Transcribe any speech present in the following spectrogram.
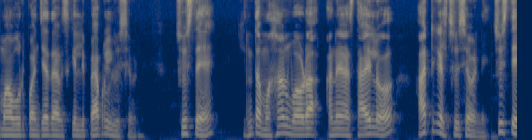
మా ఊరు పంచాయతీ ఆఫీస్కి వెళ్ళి పేపర్లు చూసేవాడిని. చూస్తే ఇంత మహానుభావుడా అనే స్థాయిలో ఆర్టికల్స్ చూసేవాడిని. చూస్తే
